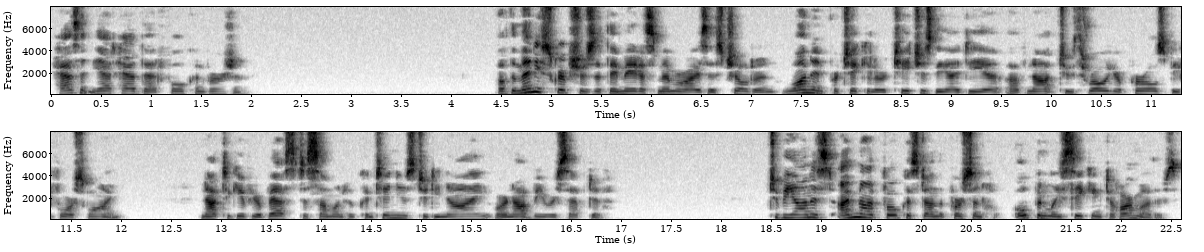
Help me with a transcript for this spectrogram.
hasn't yet had that full conversion? Of the many scriptures that they made us memorize as children, one in particular teaches the idea of not to throw your pearls before swine, not to give your best to someone who continues to deny or not be receptive. To be honest, I'm not focused on the person openly seeking to harm others.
